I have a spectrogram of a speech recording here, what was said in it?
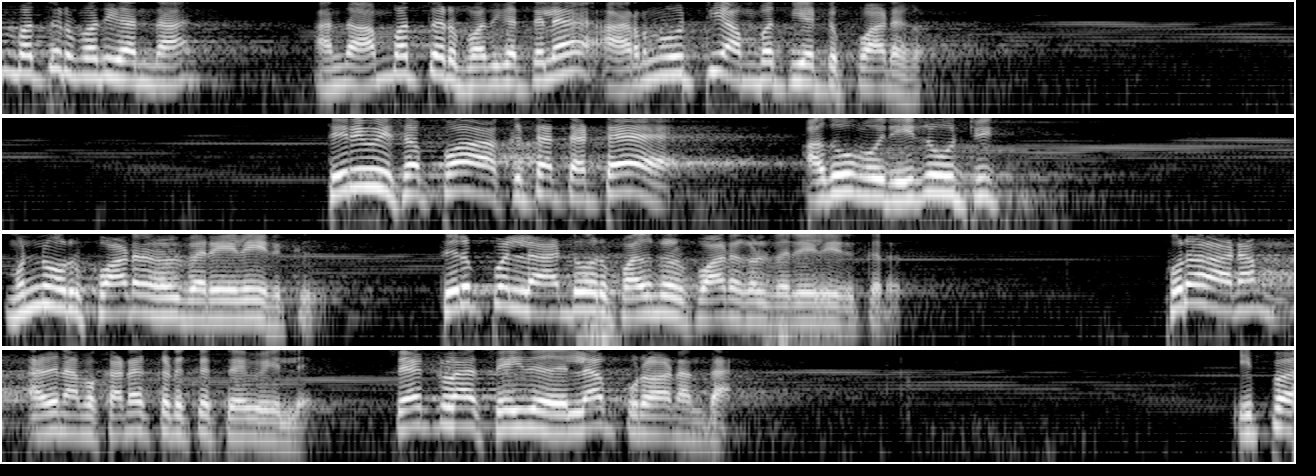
ஐம்பத்தொரு பதிகம்தான் அந்த ஐம்பத்தொரு பதிகத்தில் அறுநூற்றி ஐம்பத்தி எட்டு பாடல்கள். திருவிசப்பா கிட்டத்தட்ட அதுவும் ஒரு இருநூற்றி முந்நூறு பாடல்கள் வரையிலே இருக்குது திருப்பல்லாண்டு ஒரு பதினோரு பாடல்கள் வரையிலே இருக்கிறது. புராணம் அது நம்ம கணக்கெடுக்க தேவையில்லை. சேக்கலா செய்ததெல்லாம் புராணம் தான் இப்போ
